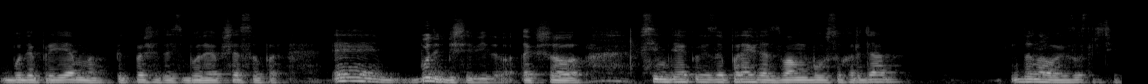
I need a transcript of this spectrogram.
буде приємно. Підпишитесь, буде взагалі супер. І буде більше відео. Так що всім дякую за перегляд. З вами був Сухарджан. До нових зустрічей.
